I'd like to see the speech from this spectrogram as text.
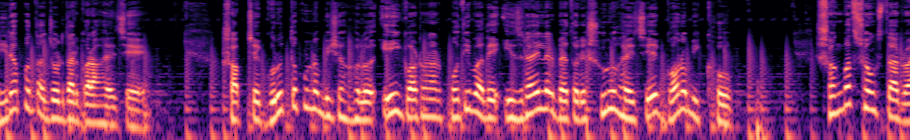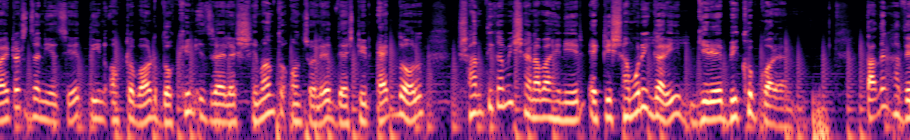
নিরাপত্তা জোরদার করা হয়েছে। সবচেয়ে গুরুত্বপূর্ণ বিষয় হলো, এই ঘটনার প্রতিবাদে ইসরায়েলের ভেতরে শুরু হয়েছে গণবিক্ষোভ। সংবাদ সংস্থা রয়টার্স জানিয়েছে, তিন অক্টোবর দক্ষিণ ইসরায়েলের সীমান্ত অঞ্চলে দেশটির একদল শান্তিকামী সেনাবাহিনীর একটি সামরিক গাড়ি ঘিরে বিক্ষোভ করেন। তাদের হাতে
